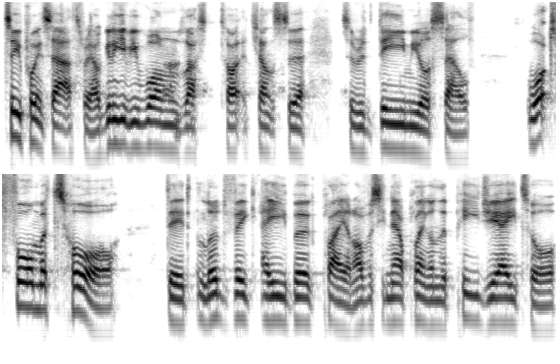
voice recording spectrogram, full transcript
two points out of three. I'm going to give you one last t- chance to to redeem yourself. What former tour did Ludwig Aberg play on? Obviously, now playing on the PGA Tour.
